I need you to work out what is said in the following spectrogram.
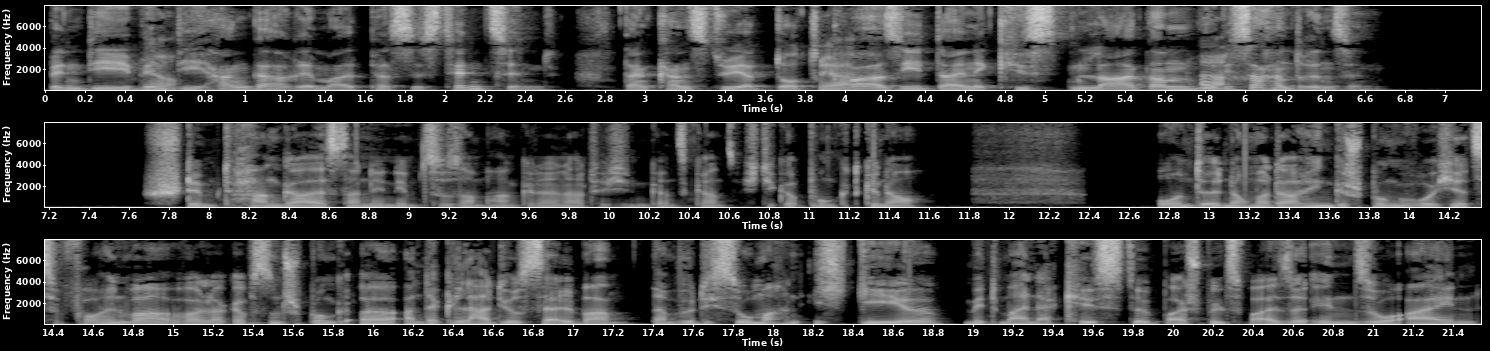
wenn die, wenn Ja. die Hangare mal persistent sind, dann kannst du ja dort Ja. quasi deine Kisten lagern, wo Ah. die Sachen drin sind. Stimmt, Hangar ist dann in dem Zusammenhang dann natürlich ein ganz, ganz wichtiger Punkt, genau. Und äh, nochmal dahin gesprungen, wo ich jetzt vorhin war, weil da gab es einen Sprung äh, an der Gladius selber. Dann würde ich so machen, ich gehe mit meiner Kiste beispielsweise in so ein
